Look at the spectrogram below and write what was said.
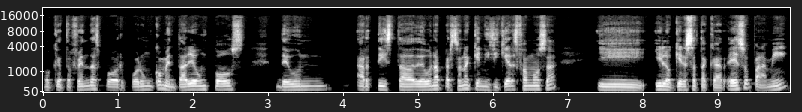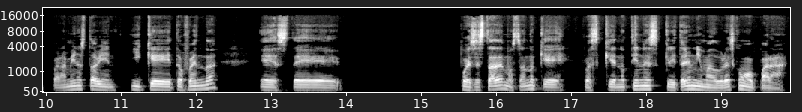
O que te ofendas por, por un comentario, un post de un artista o de una persona que ni siquiera es famosa y, y, lo quieres atacar. Eso para mí, para mí no está bien. Y que te ofenda, este, pues está demostrando que, pues que no tienes criterio ni madurez como para,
